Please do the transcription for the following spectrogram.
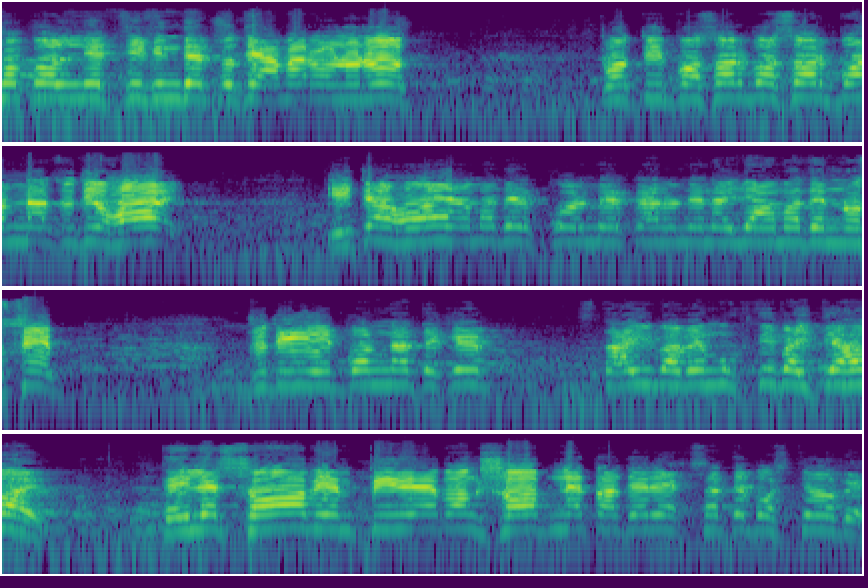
সকল নেতৃবৃন্দের প্রতি আমার অনুরোধ, প্রতি বছর বছর বন্যা যদি হয়, এটা হয় আমাদের কর্মের কারণে, নাইলে আমাদের নসিব। যদি এই বন্যা থেকে স্থায়ীভাবে মুক্তি পাইতে হয়, তাইলে সব এমপি এবং সব নেতাদের একসাথে বসতে হবে।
